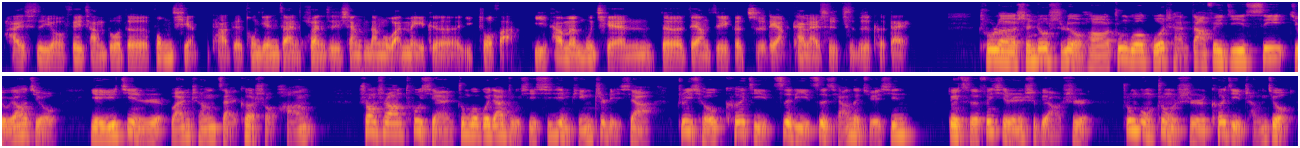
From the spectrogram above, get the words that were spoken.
还是有非常多的风险。它的空间站算是相当完美的一做法，以他们目前的这样子一个质量，看来是指日可待。除了神舟十六号，中国国产大飞机 C 九幺九也于近日完成载客首航，双双凸显中国国家主席习近平治理下追求科技自立自强的决心。对此，分析人士表示。”中共重视科技成就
